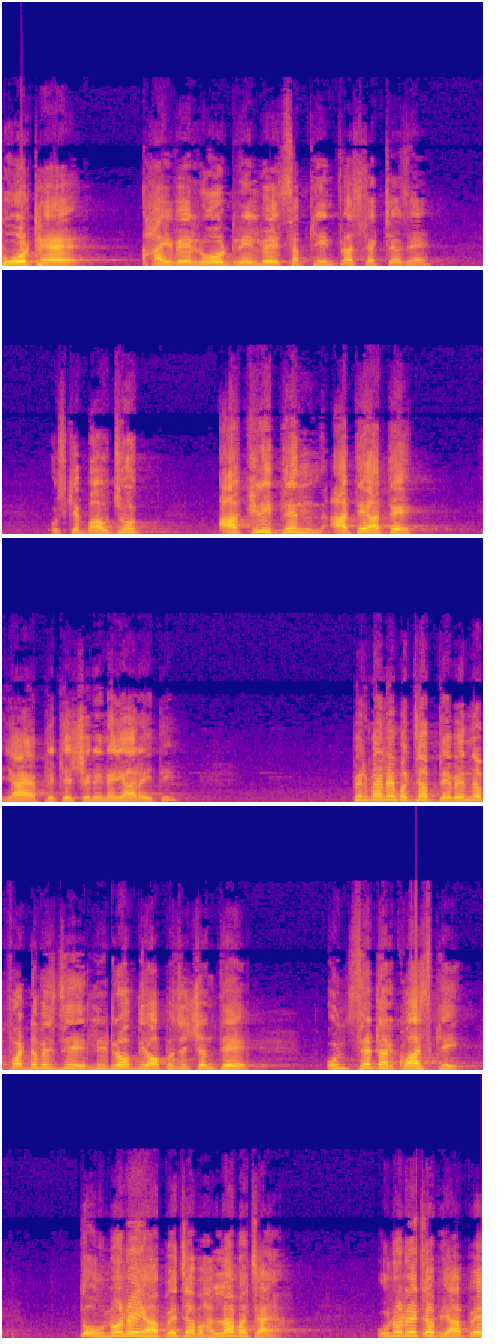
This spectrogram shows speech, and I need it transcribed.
पोर्ट है, हाईवे, रोड, रेलवे सबकी इंफ्रास्ट्रक्चर्स हैं। उसके बावजूद आखिरी दिन आते आते यहाँ एप्लीकेशन ही नहीं आ रही थी। फिर मैंने जब Devendra Fadnavis ji leader of the opposition थे उनसे दरख्वास्त की। तो उन्होंने यहाँ पे जब हल्ला मचाया, उन्होंने जब यहाँ पे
